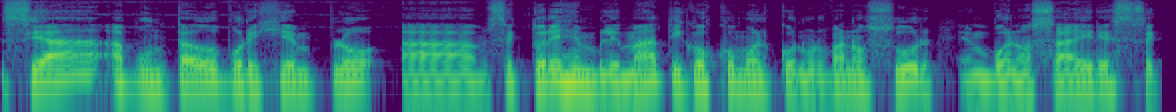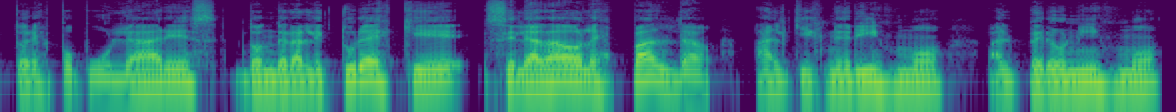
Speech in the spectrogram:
Se ha apuntado, por ejemplo, a sectores emblemáticos como el conurbano sur en Buenos Aires, sectores populares, donde la lectura es que se le ha dado la espalda al kirchnerismo, al peronismo,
